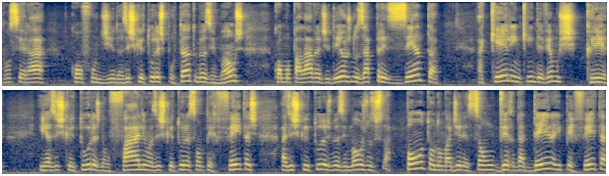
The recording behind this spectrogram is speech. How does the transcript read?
não será confundido. As Escrituras, portanto, meus irmãos, como palavra de Deus, nos apresenta aquele em quem devemos crer e as Escrituras não falham, as Escrituras são perfeitas, as Escrituras, meus irmãos, nos apontam numa direção verdadeira e perfeita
